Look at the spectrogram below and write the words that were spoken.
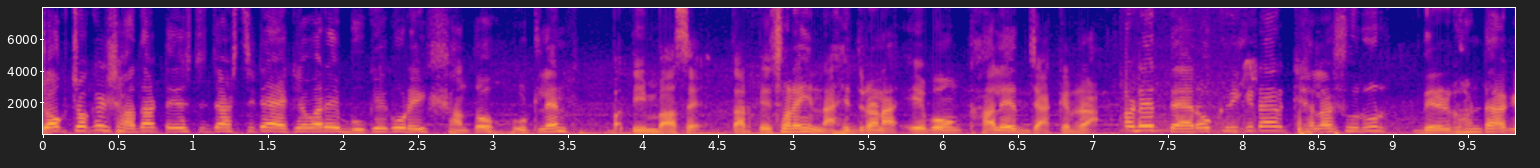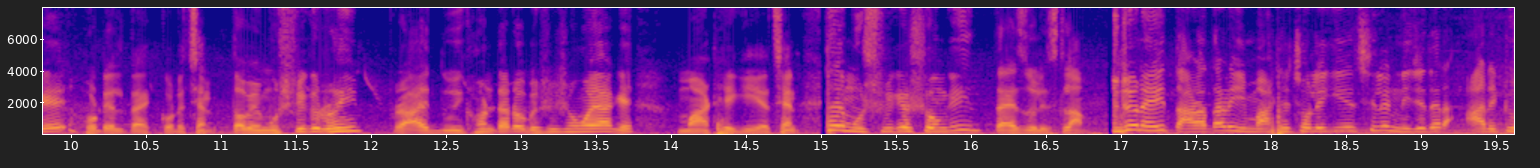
চকচকে সাদা টেস্ট জার্সিটা একেবারে বুকে করেই শান্ত উঠলেন টিম বাসে। তার পেছনেই নাহিদ রানা এবং খালেদ জাকেররা তেরো ক্রিকেটার খেলা শুরুর দেড় ঘণ্টা আগে হোটেল ত্যাগ করেছেন। তবে মুশফিকুর রহিম প্রায় দুই ঘন্টারও বেশি সময় আগে মাঠে গিয়েছেন। মুশফিকের সঙ্গী তাইজুল ইসলাম। দুজনেই তাড়াতাড়ি মাঠে চলে গিয়েছিলেন নিজেদের আর একটু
